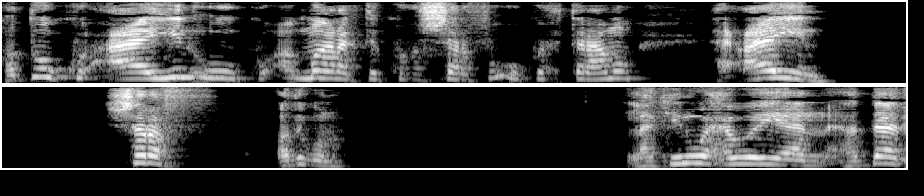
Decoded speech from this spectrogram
Hadduu ku caayin uu maaragtay ku sharfo uu ku ixtiraamo ha caayin. Sharaf adiguna. Laakiin waxa weeyaan haddaad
